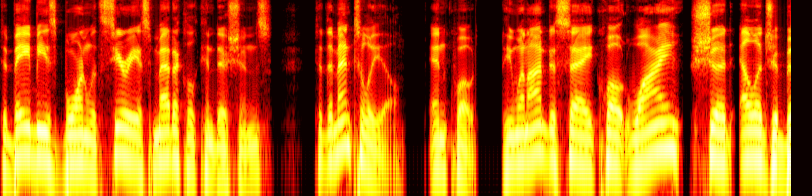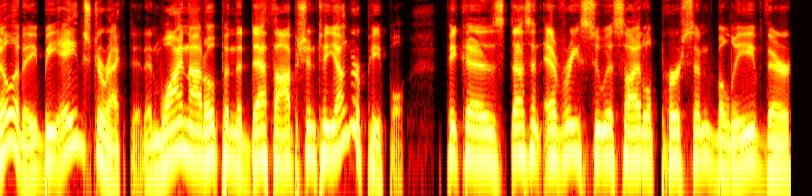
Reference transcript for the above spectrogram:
to babies born with serious medical conditions to the mentally ill end quote he went on to say quote why should eligibility be age directed and why not open the death option to younger people because doesn't every suicidal person believe their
